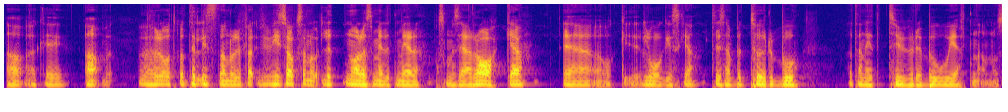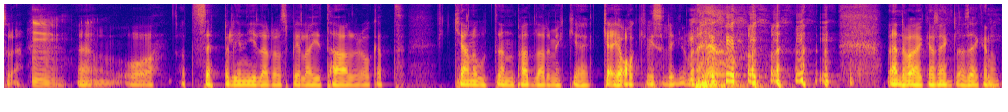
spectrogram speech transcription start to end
Ja, okej. Ja, men för att återgå till listan, då, det finns också några som är lite mer, vad ska man säga, raka eh, och logiska. Till exempel Turbo, att han heter Turebo i efternamn och sådär. Mm. Eh, och att Zeppelin gillade att spela gitarr och att Kanoten paddlade mycket kajak visserligen. Men det var kanske enklare att säga kanot.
